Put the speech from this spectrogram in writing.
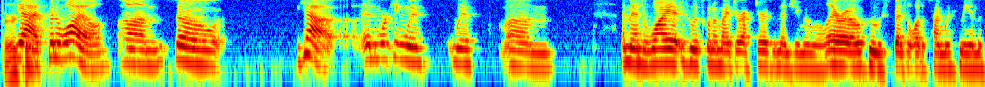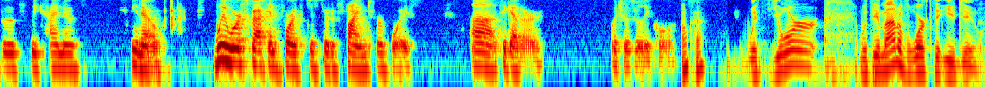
Very yeah, cool. it's been a while. Um, so yeah, and working with with um, Amanda Wyatt, who was one of my directors, and then Jimmy Malero, who spent a lot of time with me in the booth. We kind of, you know, we worked back and forth to sort of find her voice uh, together, which was really cool. With your with the amount of work that you do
